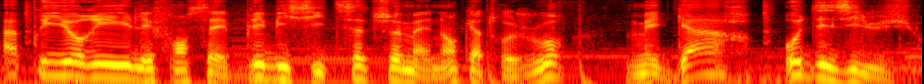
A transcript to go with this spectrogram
a priori, les Français plébiscitent cette semaine en 4 jours, mais gare aux désillusions.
